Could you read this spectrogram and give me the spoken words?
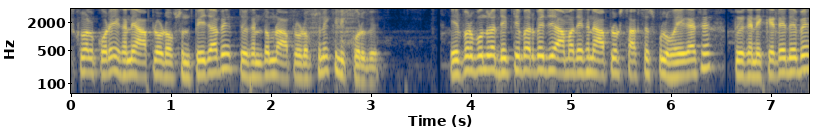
স্ক্রল করে এখানে আপলোড অপশন পেয়ে যাবে। তো এখানে তোমরা আপলোড অপশনে ক্লিক করবে। এরপর বন্ধুরা দেখতে পারবে যে আমাদের এখানে আপলোড সাকসেসফুল হয়ে গেছে, তো এখানে কেটে দেবে।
